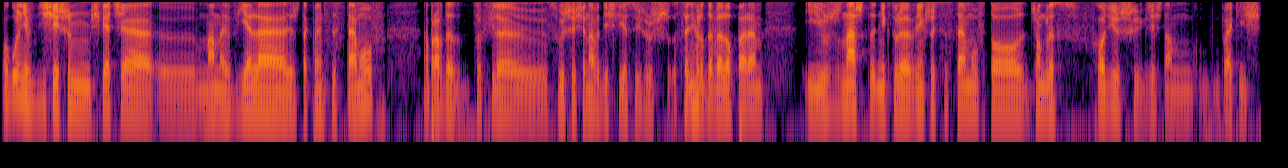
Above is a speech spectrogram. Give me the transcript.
ogólnie w dzisiejszym świecie y, mamy wiele, że tak powiem, systemów. Naprawdę co chwilę słyszy się, nawet jeśli jesteś już senior deweloperem i już znasz te niektóre, większość systemów, to ciągle wchodzisz gdzieś tam po jakichś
